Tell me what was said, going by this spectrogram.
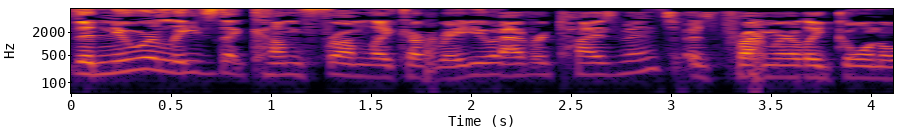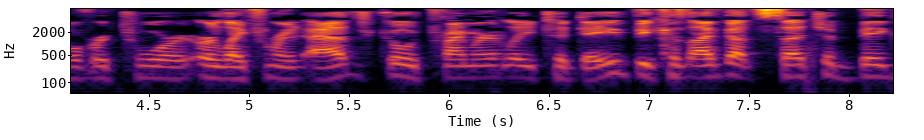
The newer leads that come from like our radio advertisements is primarily going over toward, or like from our ads go primarily to Dave because I've got such a big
